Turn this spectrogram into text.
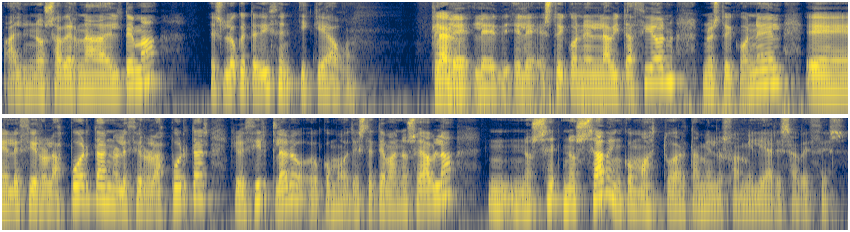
al no saber nada del tema, es lo que te dicen, ¿y qué hago? Claro. Le, estoy con él en la habitación, no estoy con él, eh, le cierro las puertas, no le cierro las puertas. Quiero decir, claro, como de este tema no se habla, no, se, no saben cómo actuar también los familiares a veces.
